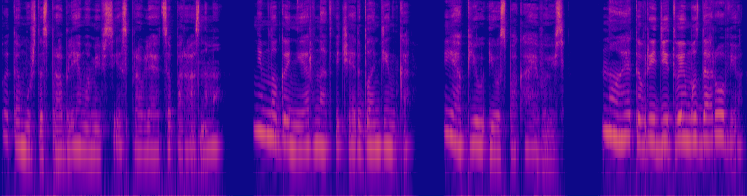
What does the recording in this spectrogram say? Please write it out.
Потому что с проблемами все справляются по-разному. Немного нервно отвечает блондинка. Я пью и успокаиваюсь. Но это вредит твоему здоровью.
